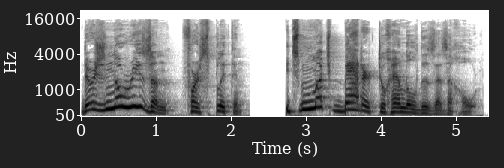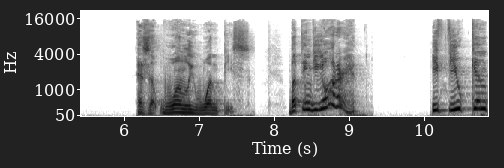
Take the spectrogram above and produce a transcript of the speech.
There is no reason for splitting. It's much better to handle this as a whole, as a only one piece. But in the other hand, if you can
